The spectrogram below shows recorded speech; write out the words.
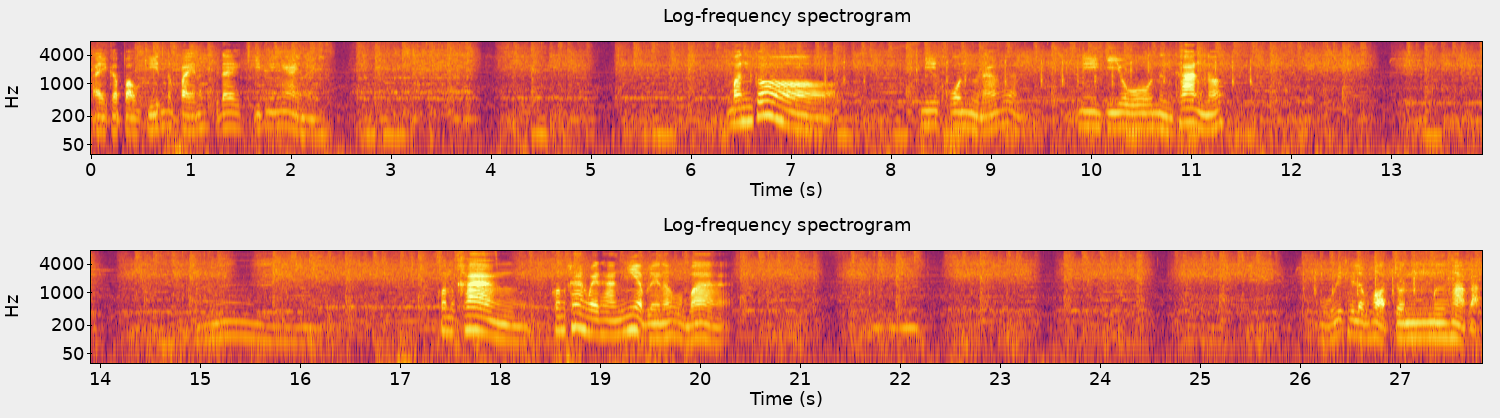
ไอกระเป๋ากีดนั้นไปนะจะได้กีดง่ายๆหน่อยมันก็ มีคนอยู่นะเพื่อน มีกิโยหนึ่งท่านเนาะค่อนข้างค่อนข้างไปทางเงียบเลยนะผมว่า โอ้ยเทเลพอร์ตจนมือหักอะ่ะ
